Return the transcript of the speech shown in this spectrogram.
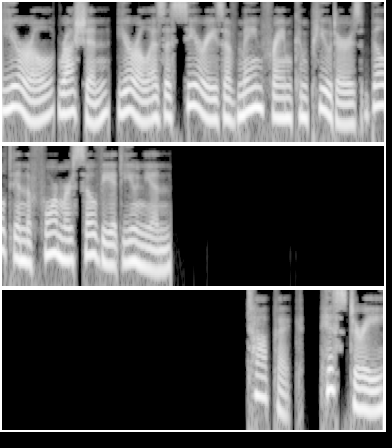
Ural Russian, Ural is a series of mainframe computers built in the former Soviet Union. History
